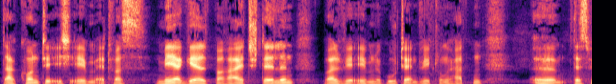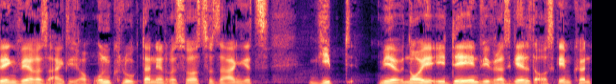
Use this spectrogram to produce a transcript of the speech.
Da konnte ich eben etwas mehr Geld bereitstellen, weil wir eben eine gute Entwicklung hatten. Äh, deswegen wäre es eigentlich auch unklug, dann den Ressorts zu sagen, jetzt gibt mir neue Ideen, wie wir das Geld ausgeben können,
